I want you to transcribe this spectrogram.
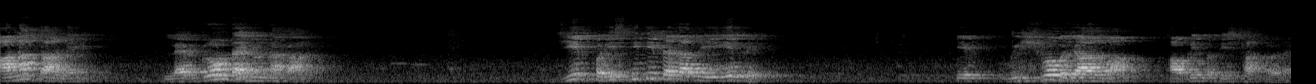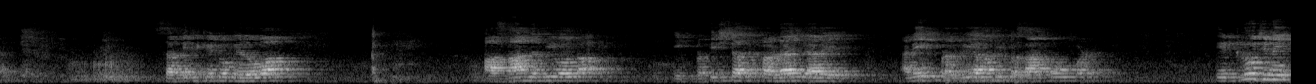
આના કારણે લેબગ્રોન ડાયમંડના કારણે, જે પરિસ્થિતિ પેદા થઈ એ થઈ કે વિશ્વ બજારમાં આપણી પ્રતિષ્ઠા ખરડાય સર્ટિફિકેટો મેળવવા આસાન નથી હોતા એક પ્રતિષ્ઠા ખરડાય ત્યારે અનેક પ્રક્રિયામાંથી પસાર થવું પડે એટલું જ નહીં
